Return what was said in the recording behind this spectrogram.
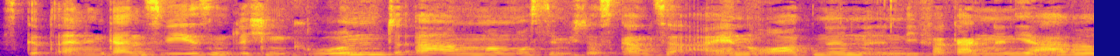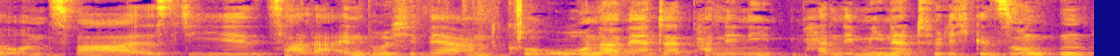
Es gibt einen ganz wesentlichen Grund. Ähm, man muss nämlich das Ganze einordnen in die vergangenen Jahre. Und zwar ist die Zahl der Einbrüche während Corona, während der Pandemie, Pandemie natürlich gesunken.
